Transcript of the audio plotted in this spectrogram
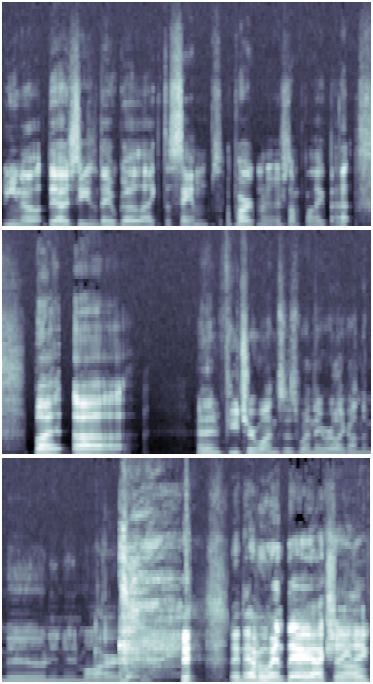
you know, the other season they would go to, like the Sam's apartment or something like that. But uh And then future ones is when they were like on the moon and in Mars. and- they never went there actually. Oh. They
